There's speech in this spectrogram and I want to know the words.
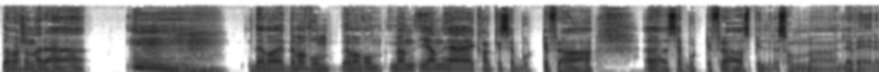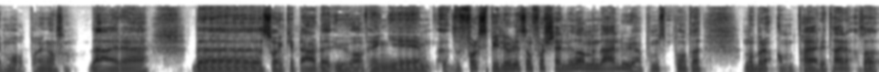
det var sånn derre mm, det, var, det var vond, det var vond. Men igjen, jeg kan ikke se bort ifra, uh, se bort ifra spillere som uh, leverer målpoeng, altså. Det er uh, det, Så enkelt er det, uavhengig Folk spiller jo litt sånn forskjellig, da, men det her lurer jeg på på en måte, Nå bare antar jeg litt her. altså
